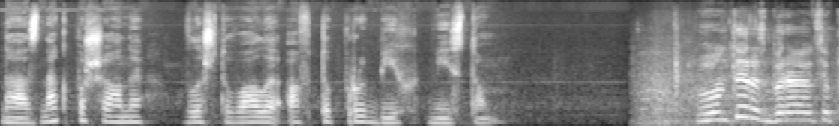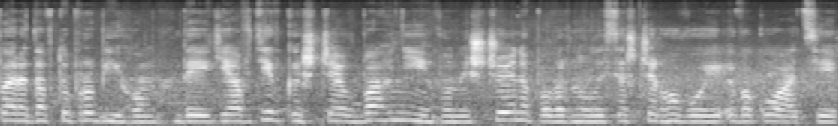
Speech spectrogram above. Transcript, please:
На знак пошани влаштували автопробіг містом. Волонтери збираються перед автопробігом. Деякі автівки ще в багні. Вони щойно повернулися з чергової евакуації.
